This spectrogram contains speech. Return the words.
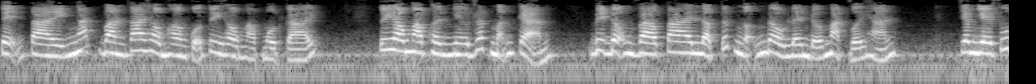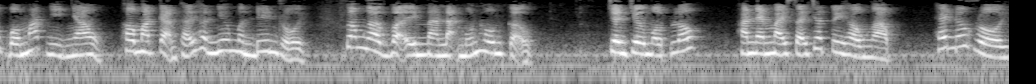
tiện tay ngắt bàn tay hồng hồng của tuy hồng ngọc một cái. Tuy hồng ngọc hình như rất mẫn cảm, bị đụng vào tai lập tức ngẩng đầu lên đối mặt với hắn. Trong giây phút bốn mắt nhìn nhau, hầu mặt cảm thấy hình như mình điên rồi, không ngờ vậy mà lại muốn hôn cậu. Chần chừ một lúc, hắn ném máy sấy cho tuy hồng ngọc, hết nước rồi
